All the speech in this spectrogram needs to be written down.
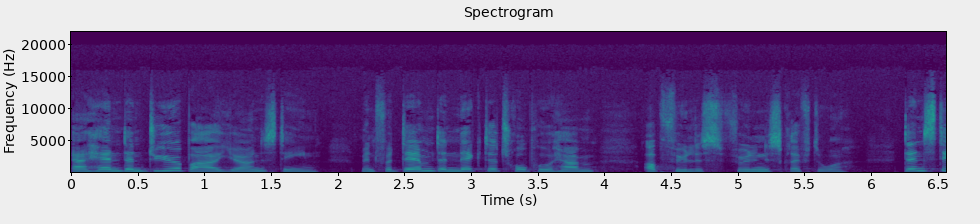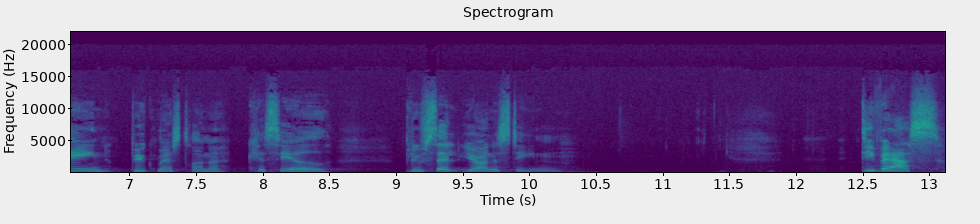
er han den dyrebare hjørnesten, men for dem, der nægter at tro på ham, opfyldes følgende skriftord. Den sten, bygmestrene kasserede, blev selv hjørnestenen. De vers,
